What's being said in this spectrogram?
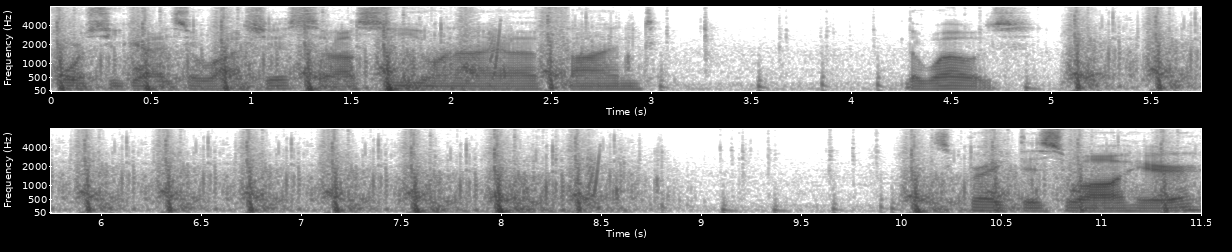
force you guys to watch this, so I'll see you when I uh, find the wells. Break this wall here.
